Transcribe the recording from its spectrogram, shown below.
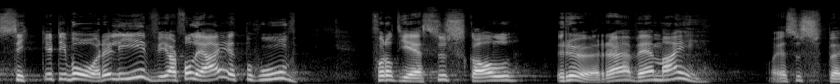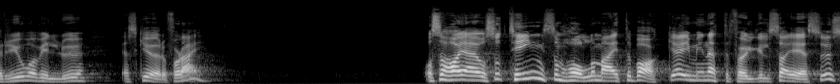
sikkert i våre liv, i hvert fall jeg, et behov for at Jesus skal røre ved meg. Og Jesus spør jo hva vil du jeg skal gjøre for deg. Og så har jeg også ting som holder meg tilbake i min etterfølgelse av Jesus,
